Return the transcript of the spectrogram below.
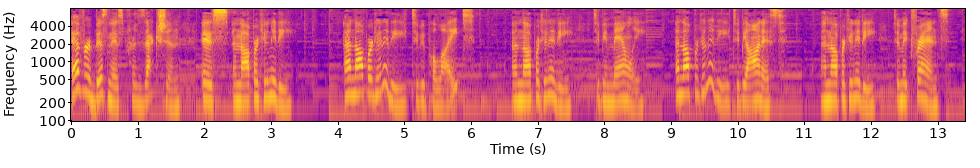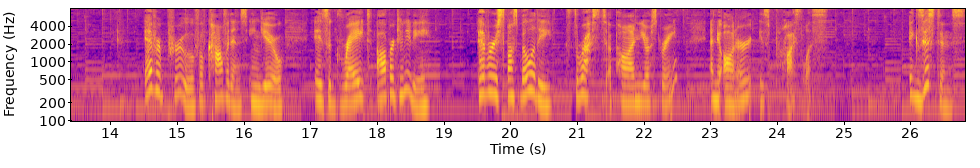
Every business transaction is an opportunity. An opportunity to be polite, an opportunity to be manly, an opportunity to be honest, an opportunity to make friends. Every proof of confidence in you is a great opportunity. Every responsibility thrust upon your strength and your honor is priceless. Existence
